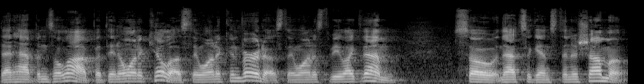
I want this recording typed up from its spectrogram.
That happens a lot, but they don't want to kill us. They want to convert us. They want us to be like them. So that's against the neshama.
